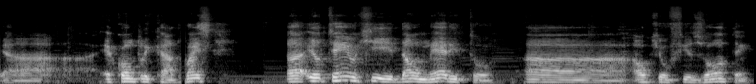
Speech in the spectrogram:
é, é complicado, mas uh, eu tenho que dar um mérito a, ao que eu fiz ontem,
